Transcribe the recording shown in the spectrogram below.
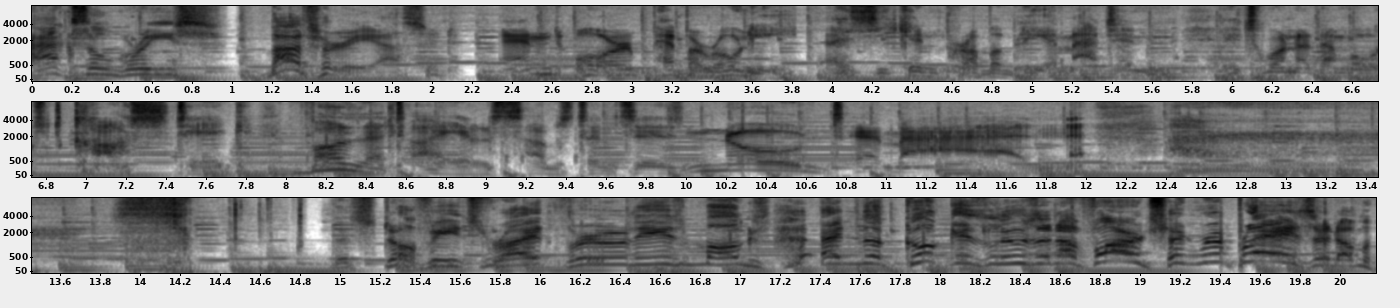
axle grease, battery acid. and or pepperoni. As you can probably imagine, it's one of the most caustic, volatile substances known to man. The stuff eats right through these mugs, and the cook is losing a fortune replacing them.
